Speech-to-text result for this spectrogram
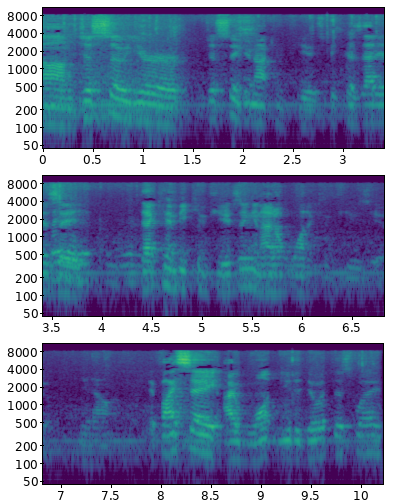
Um, just so you're just so you're not confused, because that is a that can be confusing, and I don't want to confuse you. You know, if I say I want you to do it this way,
